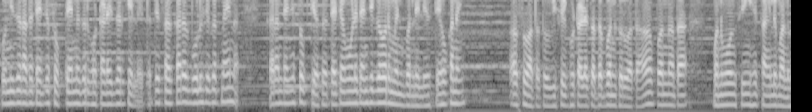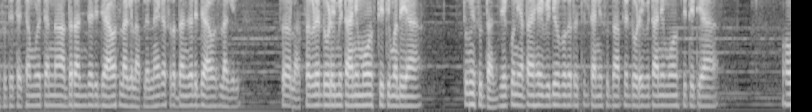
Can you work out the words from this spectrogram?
कोणी जर आता त्यांच्या सोबत्याने जर घोटाळे जर केले तर ते सरकारच बोलू शकत नाही ना. कारण त्यांची सोबती असतात त्याच्यामुळे त्यांची गव्हर्नमेंट बनलेली असते हो का नाही? असं आता तो विषय घोटाळ्याचा आता बंद करू आता पण आता मनमोहन सिंग हे चांगले माणूस होते त्याच्यामुळे त्यांना आदरांजली द्यावंच लागेल आपल्याला नाही का? श्रद्धांजली द्यावंच लागेल. चला सगळे डोळे मिठा आणि मोहन स्थितीमध्ये या. तुम्ही सुद्धा जे कोणी आता हे व्हिडिओ बघत असतील त्यांनी सुद्धा आपले डोळे मिठा आणि मोहन स्थितीत या. ओ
